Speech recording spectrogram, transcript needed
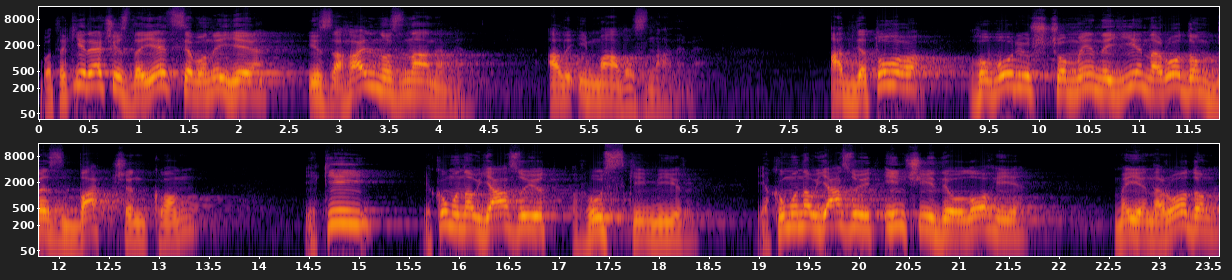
Бо такі речі, здається, вони є і загально знаними, але і мало знаними. А для того говорю, що ми не є народом безбатченком, який, якому нав'язують руський мір, якому нав'язують інші ідеології. Ми є народом,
